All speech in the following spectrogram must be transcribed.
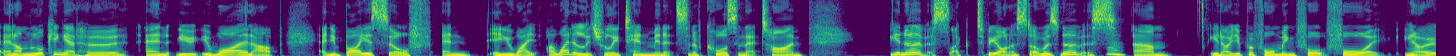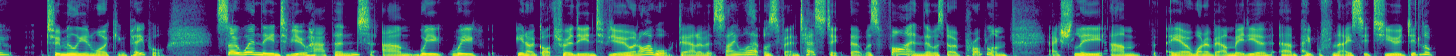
And I'm looking at her, and you you're wired up, and you're by yourself, and and you wait. I waited literally ten minutes, and of course, in that time, you're nervous. Like to be honest, I was nervous. Hmm. Um, you know, you're performing for for you know two million working people. So when the interview happened, um, we we you know got through the interview, and I walked out of it saying, "Well, that was fantastic. That was fine. There was no problem." Actually, um, you know, one of our media um, people from the ACTU did look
